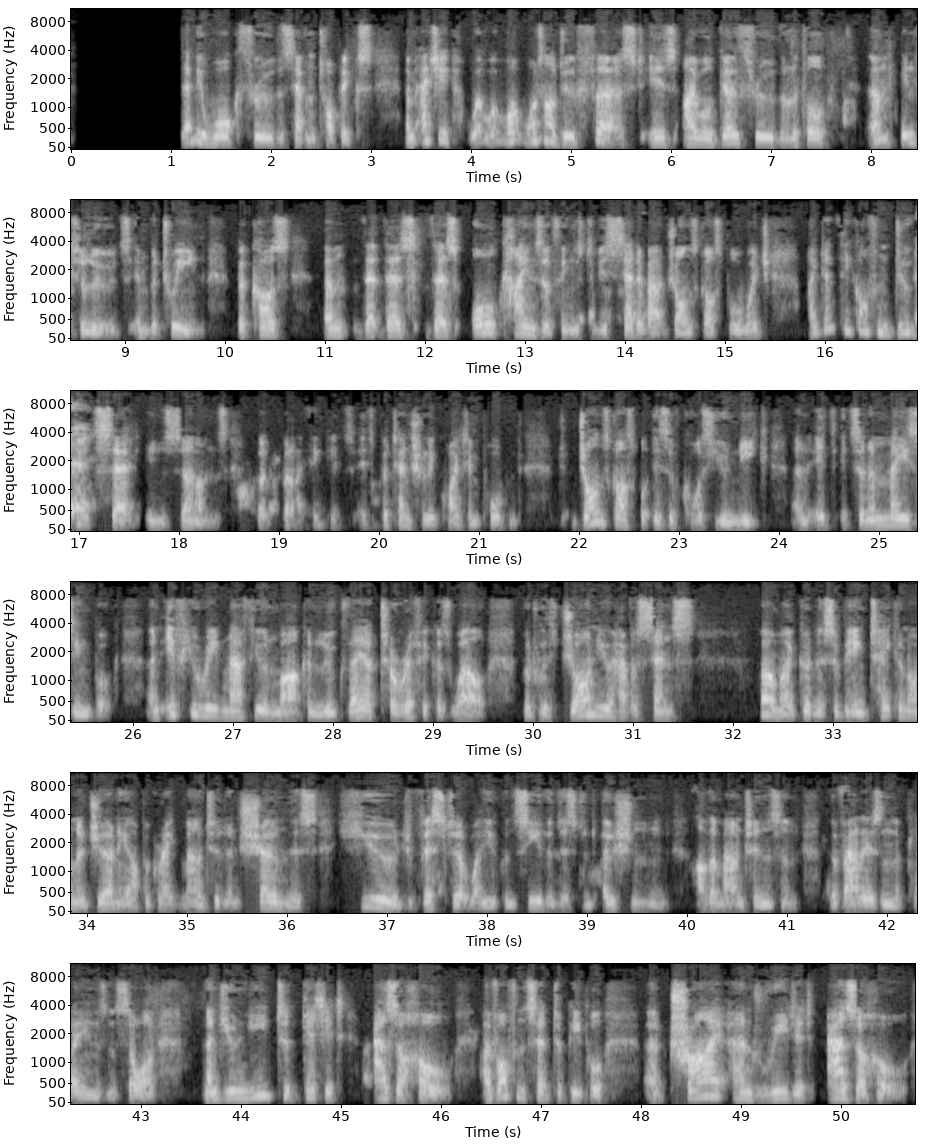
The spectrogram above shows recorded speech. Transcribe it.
Let me walk through the seven topics. Um, actually, what I'll do first is I will go through the little um, interludes in between because um, that there's there's all kinds of things to be said about John's Gospel, which I don't think often do get said in sermons, but but I think it's it's potentially quite important. John's Gospel is of course unique, and it, it's an amazing book. And if you read Matthew and Mark and Luke, they are terrific as well. But with John, you have a sense oh my goodness, of being taken on a journey up a great mountain and shown this huge vista where you can see the distant ocean and other mountains and the valleys and the plains and so on. And you need to get it as a whole. I've often said to people, uh, try and read it as a whole.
